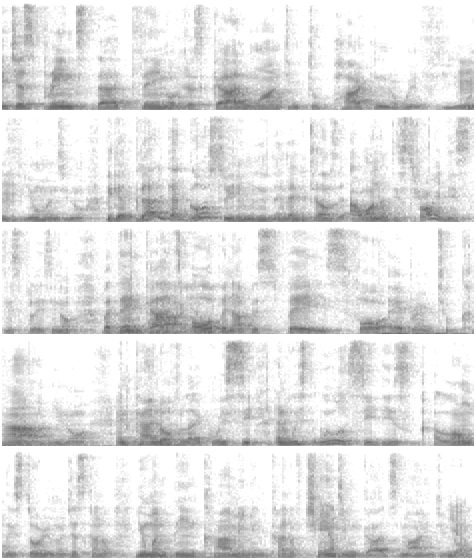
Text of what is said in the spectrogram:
it just brings that thing of just God wanting to partner with you, Mm. with humans, you know, because God, God goes to him and then he tells him, "I want to destroy this this place," you know. But then God Ah, yeah. open up a space for Abraham to come, you know, and kind of like we see, and we we will see this along the story, you know, just kind of human being coming and kind of changing God's mind, you Yeah. know.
